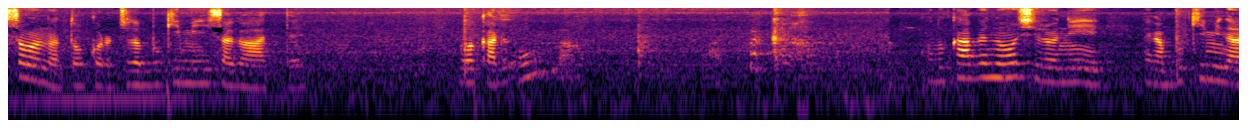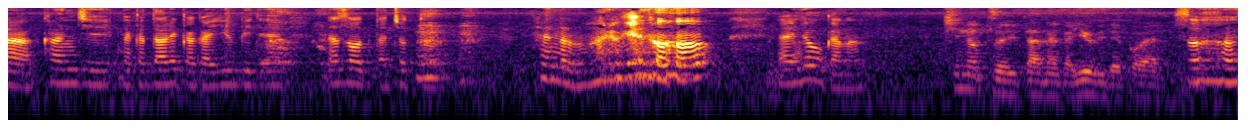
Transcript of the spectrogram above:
きそうなところちょっと不気味さがあって。わかる？この壁の後ろになんか不気味な感じなんか誰かが指でなぞったちょっと変なのあるけど。大丈夫かな？血のついたなんか指でこうやって。そうそうそう。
